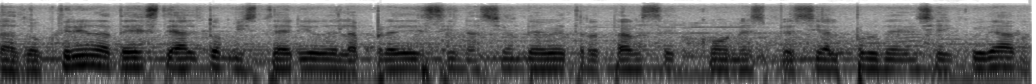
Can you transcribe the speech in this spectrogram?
La doctrina de este alto misterio de la predestinación debe tratarse con especial prudencia y cuidado,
